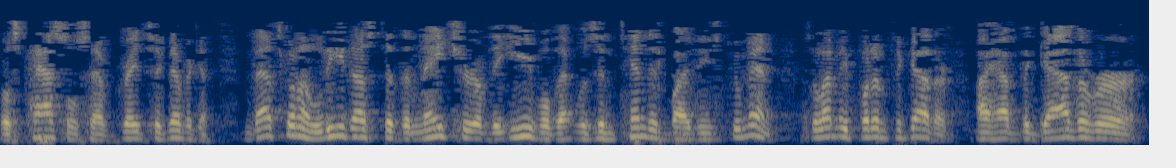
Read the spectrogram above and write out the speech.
Those tassels have great significance. And that's going to lead us to the nature of the evil that was intended by these two men. So let me put them together. I have the gatherer.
